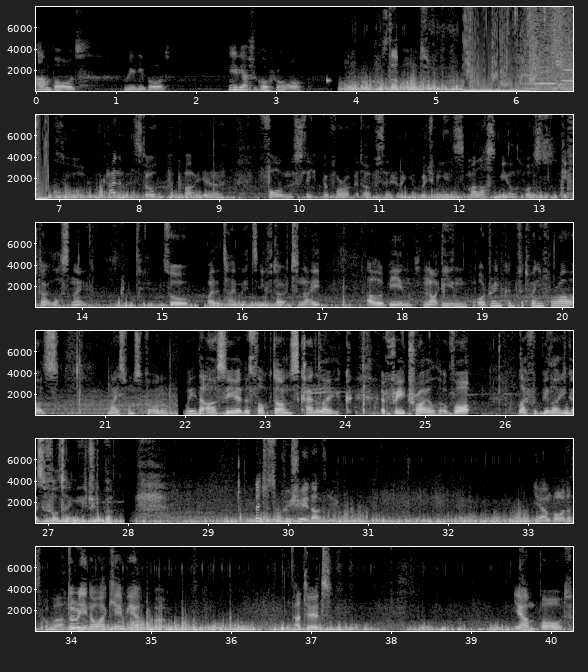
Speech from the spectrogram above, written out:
I'm bored, really bored. Maybe I should go for a walk. I'm still bored. So, kind of messed up by uh, falling asleep before I could have sehri, which means my last meal was iftar last night. So, by the time it's iftar tonight, I will be not eating or drinking for 24 hours. Nice one, Skono. The way that I see it, this lockdown is kind of like a free trial of what life would be like as a full-time YouTuber. Appreciate that view. Yeah, I'm bored, let's go back. Don't really know why I came here, but I did. Yeah, I'm bored.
